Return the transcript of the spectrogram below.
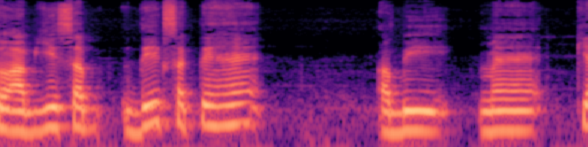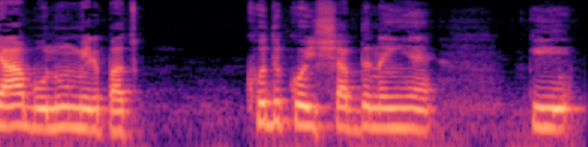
तो आप ये सब देख सकते हैं। अभी मैं क्या बोलूँ, मेरे पास खुद कोई शब्द नहीं है कि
